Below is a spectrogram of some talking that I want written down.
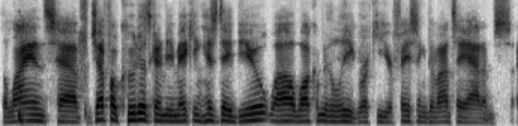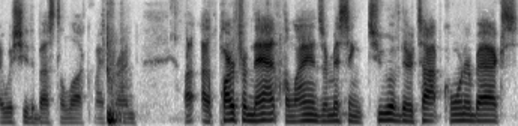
the Lions have Jeff Okudah is going to be making his debut. Well, welcome to the league, rookie. You're facing Davante Adams. I wish you the best of luck, my friend. Uh, apart from that, the Lions are missing two of their top cornerbacks.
